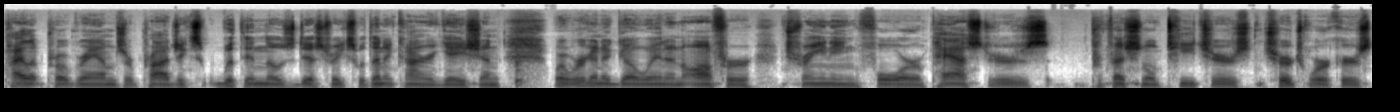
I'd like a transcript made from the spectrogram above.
pilot programs or projects within those districts, within a congregation, where we're going to go in and offer training for pastors, professional teachers, church workers,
